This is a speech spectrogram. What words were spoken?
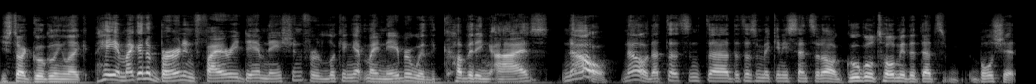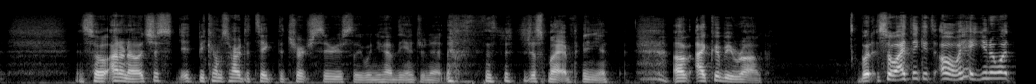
you start googling like, "Hey, am I to burn in fiery damnation for looking at my neighbor with coveting eyes?" No, no, that doesn't uh, that doesn't make any sense at all. Google told me that that's bullshit. And so I don't know. It's just it becomes hard to take the church seriously when you have the internet. just my opinion. Um, I could be wrong. But so I think it's oh hey you know what?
